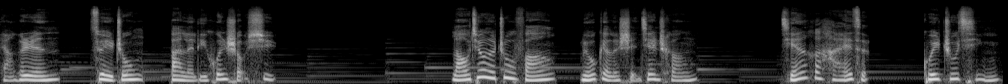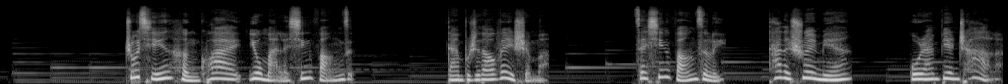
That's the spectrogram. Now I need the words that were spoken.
两个人最终办了离婚手续。老旧的住房留给了沈建成，钱和孩子归朱晴。朱晴很快又买了新房子，但不知道为什么，在新房子里，她的睡眠忽然变差了，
